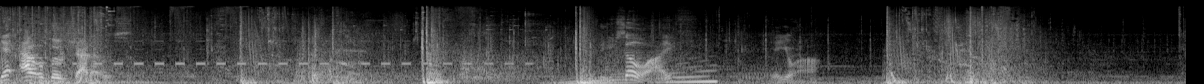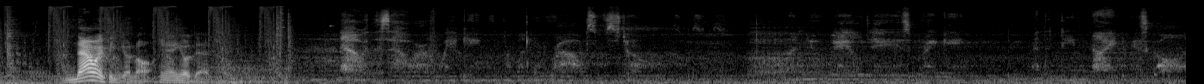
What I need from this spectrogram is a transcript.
Get out of those shadows. Are you still alive? Yeah, you are. Now I think you're not. Yeah, you're dead. Now in this hour of waking from under brows of stone, a new pale day is breaking, and the deep night is gone.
